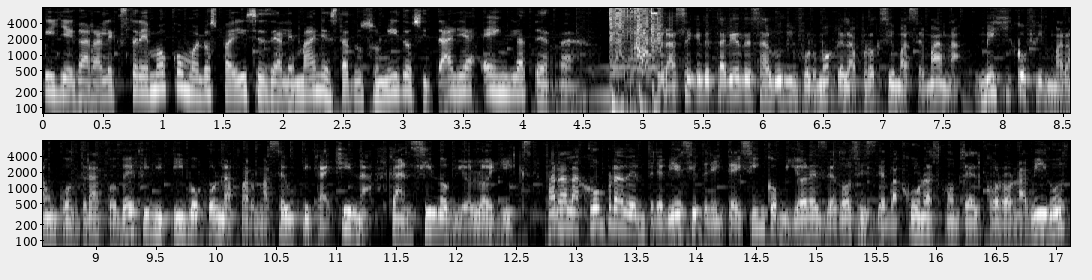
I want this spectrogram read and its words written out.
y llegar al extremo como en los países de Alemania, Estados Unidos, Italia e Inglaterra. La Secretaría de Salud informó que la próxima semana México firmará un contrato definitivo con la farmacéutica china CanSino Biologics para la compra de entre 10 y 35 millones de dosis de vacunas contra el coronavirus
